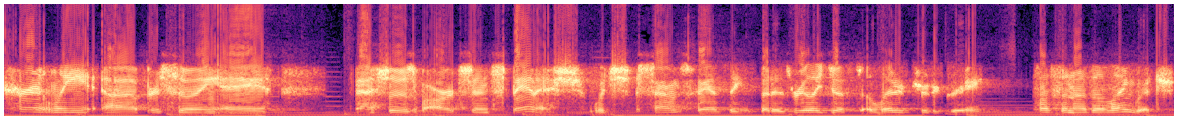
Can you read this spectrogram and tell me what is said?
currently uh, pursuing a bachelor's of arts in Spanish, which sounds fancy, but is really just a literature degree plus another language.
